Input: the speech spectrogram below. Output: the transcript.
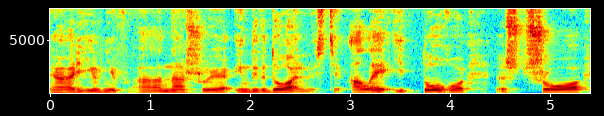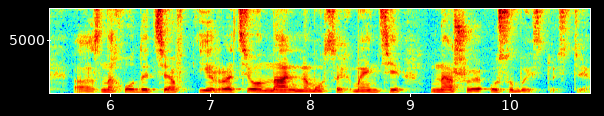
е, рівнів нашої індивідуальності, але і того, що знаходиться в ірраціональному сегменті нашої особистості.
